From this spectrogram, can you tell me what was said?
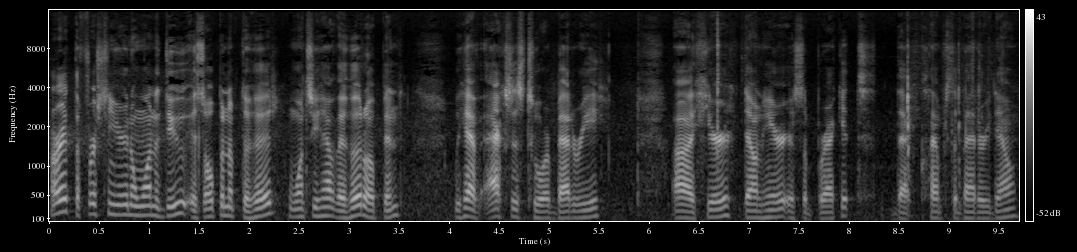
Alright, the first thing you're going to want to do is open up the hood. Once you have the hood open, we have access to our battery. Uh, here, down here is a bracket that clamps the battery down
